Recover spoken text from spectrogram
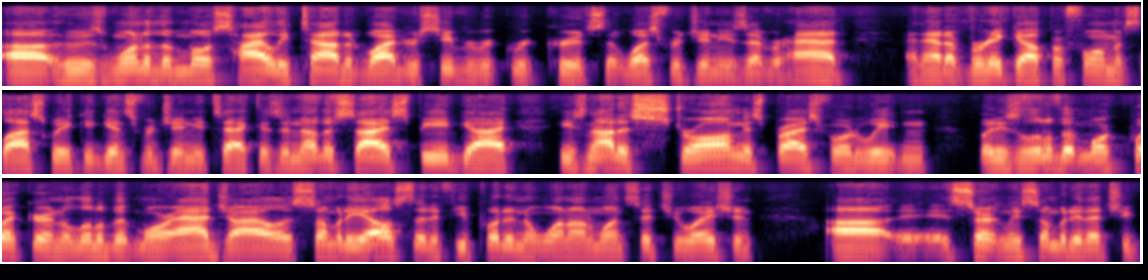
uh, who is one of the most highly touted wide receiver rec- recruits that West Virginia has ever had and had a breakout performance last week against Virginia Tech. Is another size speed guy. He's not as strong as Bryce Ford Wheaton, but he's a little bit more quicker and a little bit more agile. As somebody else that if you put in a one-on-one situation, uh, is certainly somebody that you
